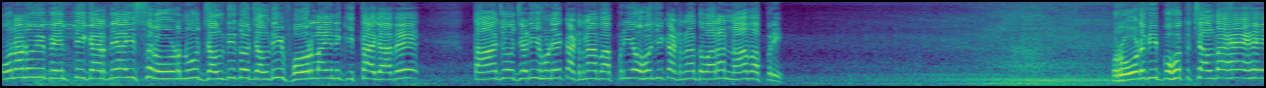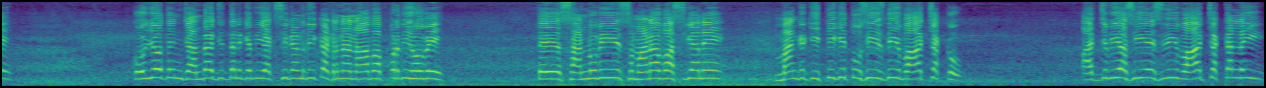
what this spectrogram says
ਉਹਨਾਂ ਨੂੰ ਵੀ ਬੇਨਤੀ ਕਰਦੇ ਆ ਇਸ ਰੋਡ ਨੂੰ ਜਲਦੀ ਤੋਂ ਜਲਦੀ ਫੋਰ ਲਾਈਨ ਕੀਤਾ ਜਾਵੇ। ਤਾਂ ਜੋ ਜਿਹੜੀ ਹੁਣ ਇਹ ਘਟਨਾ ਵਾਪਰੀ ਹੈ ਉਹੋ ਜੀ ਘਟਨਾ ਦੁਬਾਰਾ ਨਾ ਵਾਪਰੇ। ਰੋਡ ਵੀ ਬਹੁਤ ਚੱਲਦਾ ਹੈ ਇਹ। ਕੋਈ ਉਹ ਦਿਨ ਜਾਂਦਾ ਜਿੱਦਣ ਕਿ ਵੀ ਐਕਸੀਡੈਂਟ ਦੀ ਘਟਨਾ ਨਾ ਵਾਪਰਦੀ ਹੋਵੇ। ਤੇ ਸਾਨੂੰ ਵੀ ਸਮਾਣਾ ਵਾਸੀਆਂ ਨੇ ਮੰਗ ਕੀਤੀ ਕਿ ਤੁਸੀਂ ਇਸ ਦੀ ਆਵਾਜ਼ ਚੱਕੋ। ਅੱਜ ਵੀ ਅਸੀਂ ਇਸ ਦੀ ਆਵਾਜ਼ ਚੱਕਣ ਲਈ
